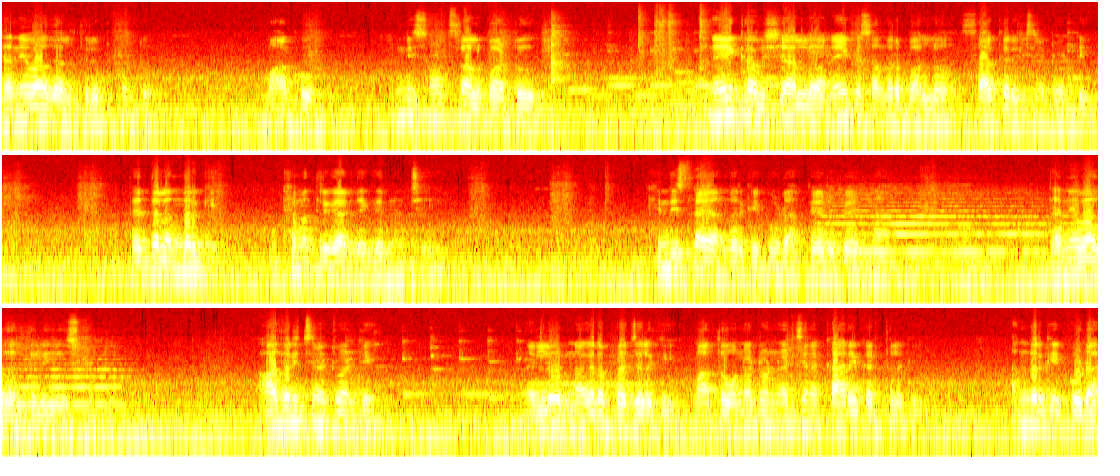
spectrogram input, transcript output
ధన్యవాదాలు తెలుపుకుంటూ మాకు ఇన్ని సంవత్సరాల పాటు అనేక విషయాల్లో అనేక సందర్భాల్లో సహకరించినటువంటి పెద్దలందరికీ ముఖ్యమంత్రి గారి దగ్గర నుంచి కింది స్థాయి అందరికీ కూడా పేరు పేరున ధన్యవాదాలు తెలియజేసుకుంటూ ఆదరించినటువంటి నెల్లూరు నగర ప్రజలకి మాతో ఉన్నటువంటి నడిచిన కార్యకర్తలకి అందరికీ కూడా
